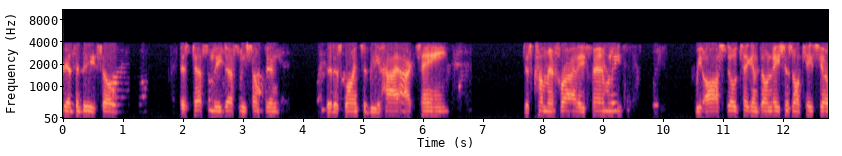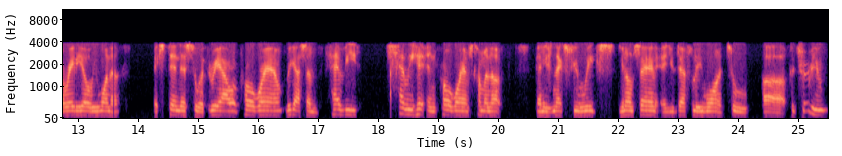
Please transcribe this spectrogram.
Yes, indeed. So it's definitely, definitely something that is going to be high octane. This coming Friday, family. We are still taking donations on KTL Radio. We want to extend this to a three-hour program. We got some heavy, heavy hitting programs coming up in these next few weeks. You know what I'm saying? And you definitely want to uh, contribute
